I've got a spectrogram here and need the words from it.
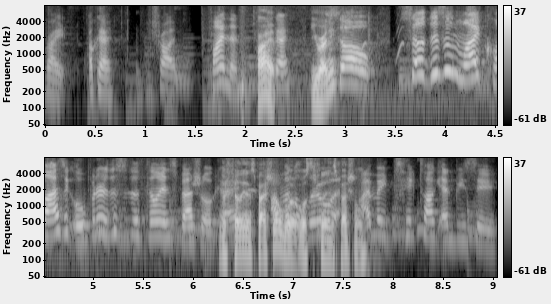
Right. Okay. We'll try. Fine then. All right. Okay. You ready? So, so this is my classic opener. This is the Filian special. Okay. The Filian special? What- what's the Filian special? I'm a TikTok NPC.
